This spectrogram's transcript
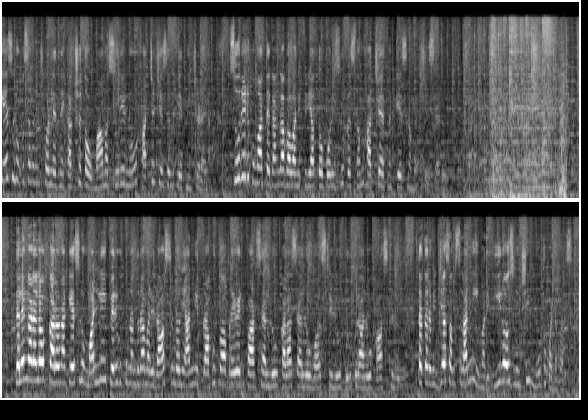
కేసులు ఉపసంహరించుకోలేదనే కక్షతో మామ సూర్యుడును హత్య చేసేందుకు యత్నించాడు ఆయన. సూర్యుడి కుమార్తె గంగాభవాని ఫిర్యాదుతో పోలీసులు ప్రస్తుతం హత్యాయత్న కేసు నమోదు చేశారు. తెలంగాణలో కరోనా కేసులు మళ్ళీ పెరుగుతున్నందున మరి రాష్ట్రంలోని అన్ని ప్రభుత్వ ప్రైవేటు పాఠశాలలు కళాశాలలు వర్సిటీలు గురుకులాలు హాస్టళ్ళు తదితర విద్యా సంస్థలన్నీ మరి ఈ రోజు నుంచి మూతపడ్డ పరిస్థితి.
